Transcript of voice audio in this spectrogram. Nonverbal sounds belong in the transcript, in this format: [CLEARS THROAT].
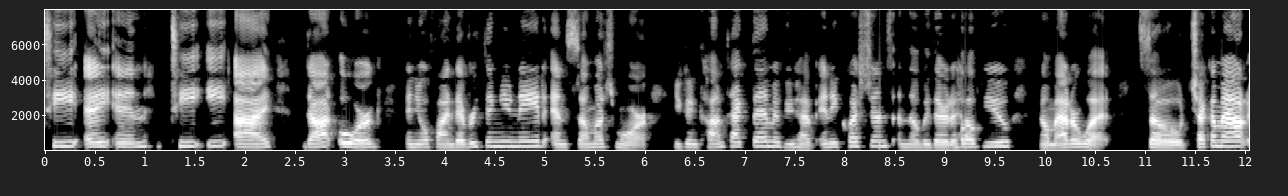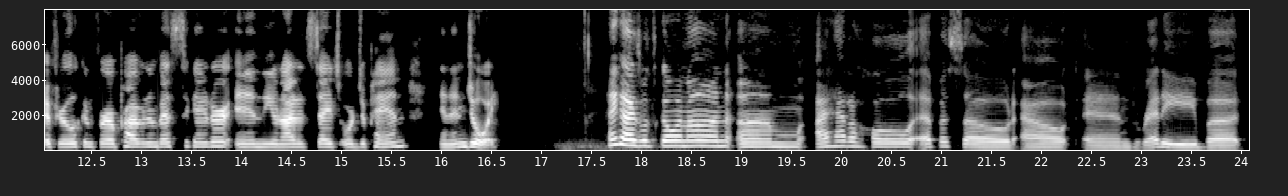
T A N T E I dot org, and you'll find everything you need and so much more. You can contact them if you have any questions, and they'll be there to help you no matter what. So check them out if you're looking for a private investigator in the United States or Japan, and enjoy. Hey guys, what's going on? Um, I had a whole episode out and ready, but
